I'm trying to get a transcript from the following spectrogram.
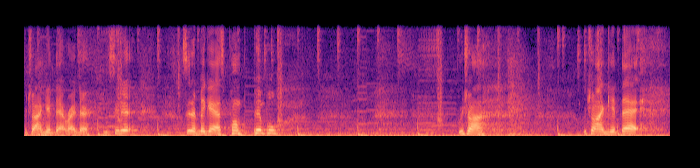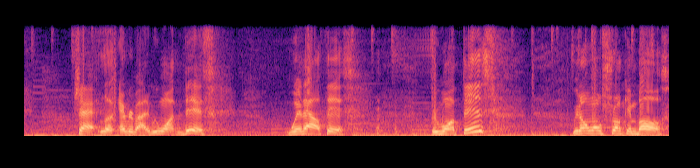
We're trying to get that right there. You see that? See that big ass pump pimple? We trying, we trying to get that. Chat, look, everybody, we want this without this. We want this. We don't want shrunken balls.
